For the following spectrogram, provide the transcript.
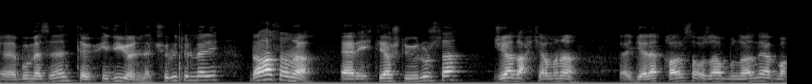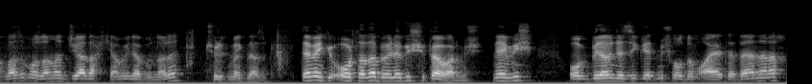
e, bu meselenin tevhidi yönüyle çürütülmeli. Daha sonra eğer ihtiyaç duyulursa cihad ahkamına e, gerek kalırsa o zaman bunları ne yapmak lazım? O zaman cihad ahkamıyla bunları çürütmek lazım. Demek ki ortada böyle bir şüphe varmış. Neymiş? O bir önce zikretmiş olduğum ayete dayanarak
